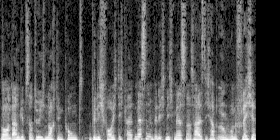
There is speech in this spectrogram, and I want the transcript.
So, und dann gibt's natürlich noch den Punkt, will ich Feuchtigkeit messen, will ich nicht messen. Das heißt, ich habe irgendwo eine Fläche,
